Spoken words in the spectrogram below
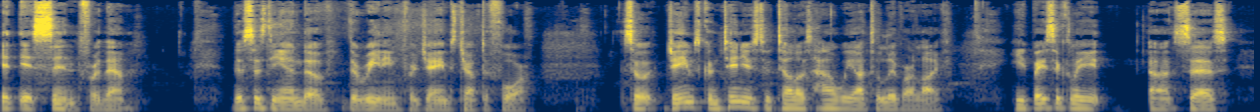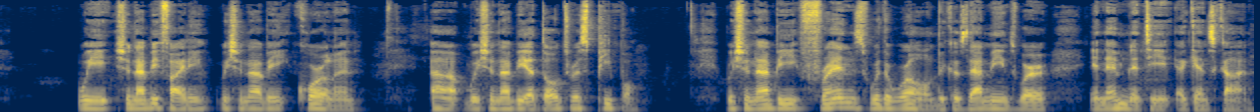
it is sin for them. This is the end of the reading for James chapter 4. So, James continues to tell us how we ought to live our life. He basically uh, says we should not be fighting, we should not be quarreling, uh, we should not be adulterous people. We should not be friends with the world because that means we're in enmity against God.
